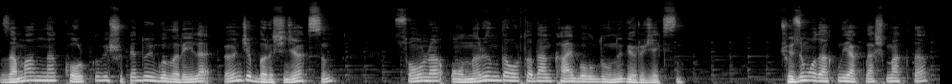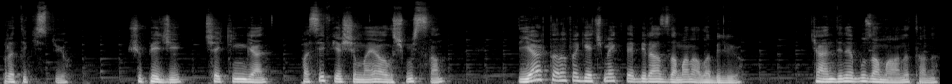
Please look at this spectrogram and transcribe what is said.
Zamanla korku ve şüphe duygularıyla önce barışacaksın, sonra onların da ortadan kaybolduğunu göreceksin. Çözüm odaklı yaklaşmak da pratik istiyor. Şüpheci, çekingen, pasif yaşamaya alışmışsan, diğer tarafa geçmek de biraz zaman alabiliyor. Kendine bu zamanı tanı.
